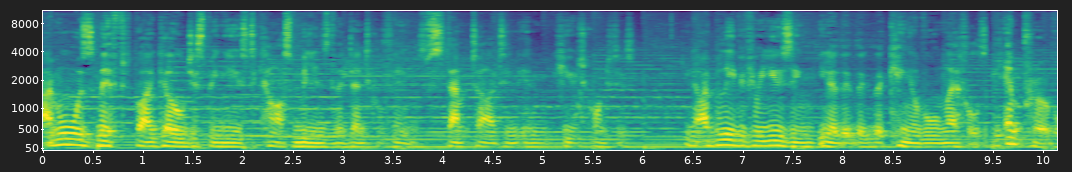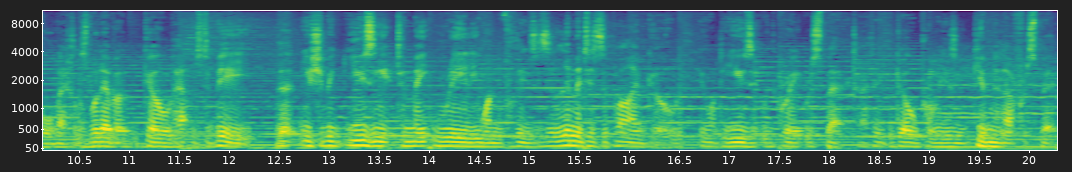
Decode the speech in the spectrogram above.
I'm always miffed by gold just being used to cast millions of identical things, stamped out in, in huge quantities. You know, I believe if you're using, you know, the, the, the, king of all metals, the emperor of all metals, whatever gold happens to be, that you should be using it to make really wonderful things. It's a limited supply of gold. You want to use it with great respect. I think the gold probably isn't given enough respect.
